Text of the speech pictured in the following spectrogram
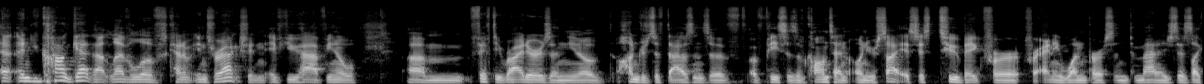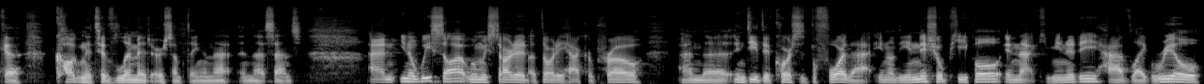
And you can't get that level of kind of interaction if you have, you know, um, 50 writers and you know hundreds of thousands of, of pieces of content on your site. It's just too big for for any one person to manage. There's like a cognitive limit or something in that in that sense. And you know we saw it when we started authority hacker pro and the indeed the courses before that. You know the initial people in that community have like real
